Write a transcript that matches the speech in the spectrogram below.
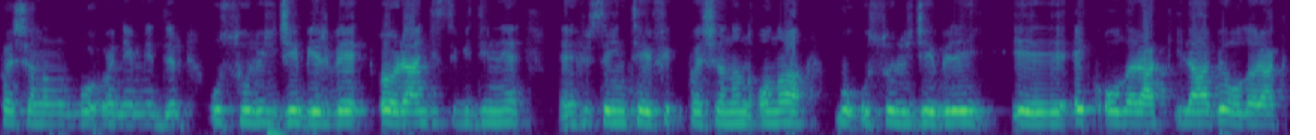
Paşa'nın bu önemlidir. Usulü cebir ve öğrencisi bir dini e, Hüseyin Tevfik Paşa'nın ona bu usulü cebire e, ek olarak, ilave olarak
